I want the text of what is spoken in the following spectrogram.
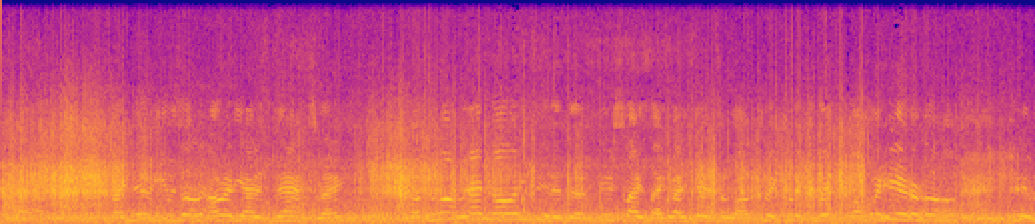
And uh, I knew he was already at his max, right? Well, come on, Randy, all the way to the, the finish line's like right there. So I'll click, click, click over here.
